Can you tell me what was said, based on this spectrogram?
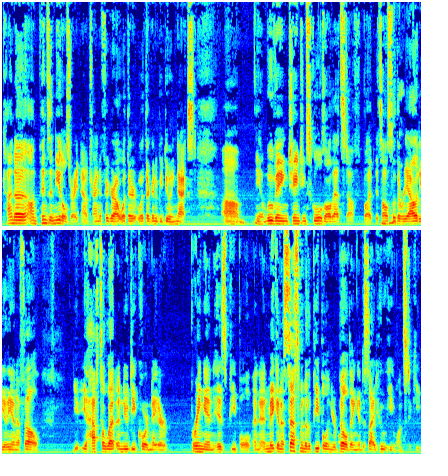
kind of on pins and needles right now, trying to figure out what they're what they're going to be doing next. Um, you know, moving, changing schools, all that stuff. But it's also mm-hmm. the reality of the NFL. You, you have to let a new D coordinator bring in his people and, and make an assessment of the people in your building and decide who he wants to keep.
